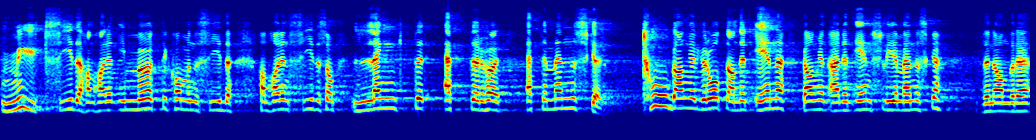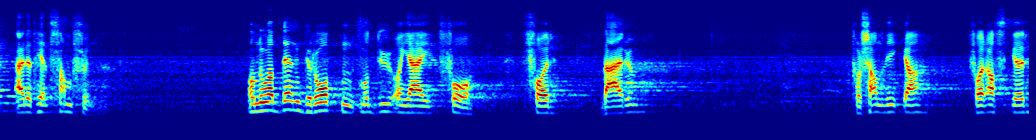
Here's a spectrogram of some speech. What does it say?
myk side, han har en imøtekommende side. Han har en side som lengter etter hør, etter mennesker. To ganger gråter han. Den ene gangen er den enslige mennesket. Den andre er et helt samfunn. Og noe av den gråten må du og jeg få for Bærum, for Sandvika, for Asker,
